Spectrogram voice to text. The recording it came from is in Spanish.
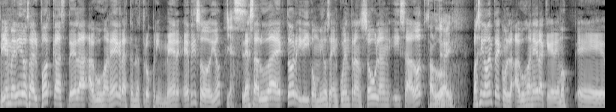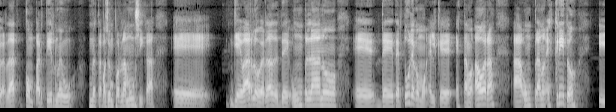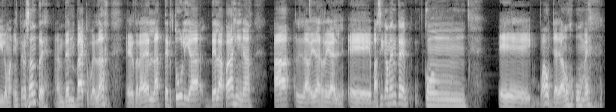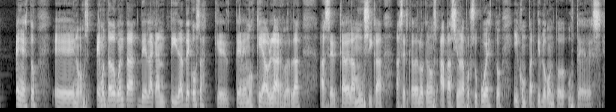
Bienvenidos al podcast de la Aguja Negra. Este es nuestro primer episodio. Yes. Les saluda Héctor y conmigo se encuentran Soulan y Sadot. Saludos. ¿Qué hay? Básicamente con la Aguja Negra queremos, eh, ¿verdad? Compartir nue- nuestra pasión por la música, eh, llevarlo, ¿verdad? Desde un plano eh, de tertulia como el que estamos ahora a un plano escrito y lo más interesante, and then back, ¿verdad? Eh, traer la tertulia de la página a la vida real. Eh, básicamente con... eh, wow, ya llevamos un mes en esto, eh, nos hemos dado cuenta de la cantidad de cosas que tenemos que hablar, ¿verdad? Acerca de la música, acerca de lo que nos apasiona, por supuesto, y compartirlo con todos ustedes.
